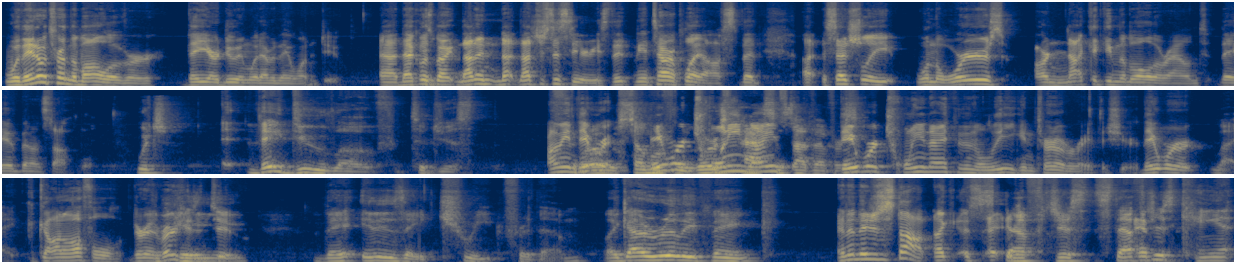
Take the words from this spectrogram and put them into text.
When they don't turn the ball over, they are doing whatever they want to do. Uh, that goes back not in not, not just this series, the, the entire playoffs. That uh, essentially, when the Warriors are not kicking the ball around, they have been unstoppable. Which they do love to just I mean, they were they were 29th. They were 29th in the league in turnover rate this year. They were like god awful during the regular season too. They, it is a treat for them. Like I really think and then they just stop. Like Steph just Steph and, just can't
